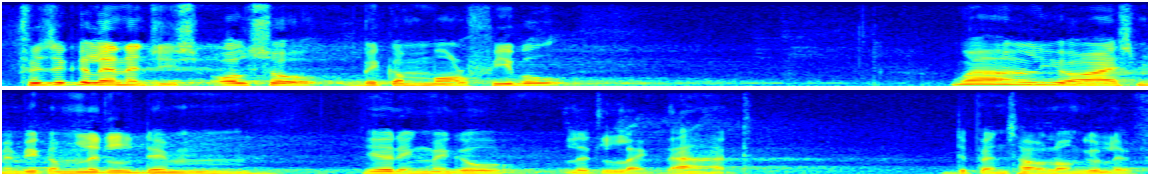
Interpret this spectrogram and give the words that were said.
Physical energies also become more feeble. Well, your eyes may become little dim, hearing may go little like that, depends how long you live.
